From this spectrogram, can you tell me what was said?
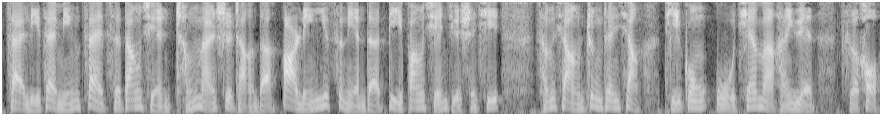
在李在明再次当选城南市长的2014年的地方选举时期，曾向郑振相提供五千万韩元，此后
